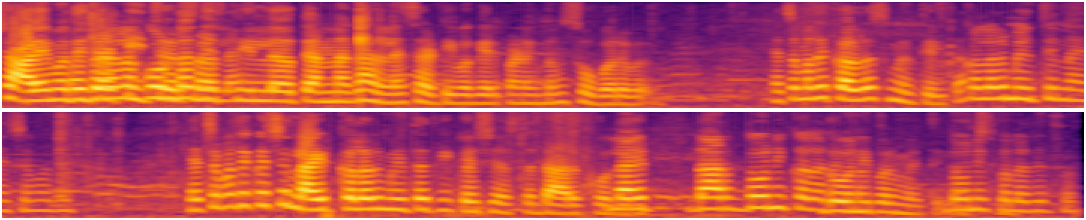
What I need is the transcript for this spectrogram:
शाळेमध्ये ज्या टीचर्स. असतील त्यांना घालण्यासाठी वगैरे पण एकदम सोबर ह्याच्यामध्ये कलर्स मिळतील का? कलर मिळतील ना याच्यामध्ये ह्याच्यामध्ये कसे लाइट कलर मिळतात की कसे असतात? डार्क लाइट डार्क दोन्ही कलर दोन्ही पण मिळतील. दोन्ही कलर येतात.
